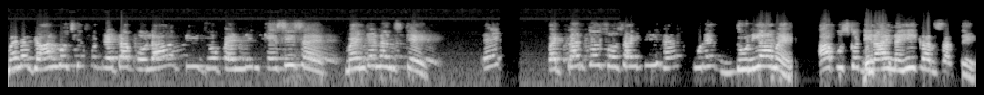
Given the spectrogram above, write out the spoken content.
मैंने जानबूझ के आपको डेटा बोला कि जो पेंडिंग केसेस है मेंटेनेंस के एक पेट्रार्कल सोसाइटी है पूरे दुनिया में। आप उसको डिनाई नहीं कर सकते।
